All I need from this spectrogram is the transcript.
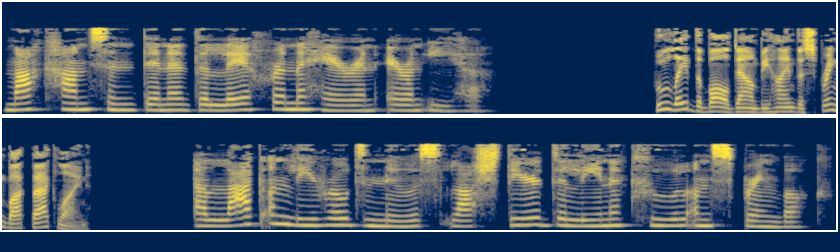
Mack Hansen duine de léachra na hÉireann ar an oíche. Who laid the ball down behind the Springbok backline? A lag an líróid nús lá stír de líne cúil an Springbok.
